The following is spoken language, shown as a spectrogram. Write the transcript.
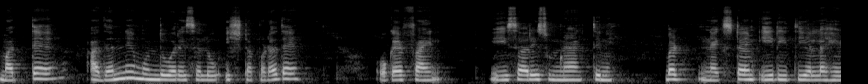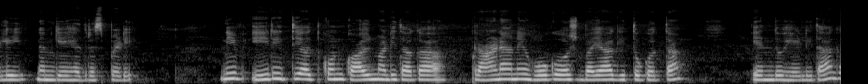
ಮತ್ತೆ ಅದನ್ನೇ ಮುಂದುವರಿಸಲು ಇಷ್ಟಪಡದೆ, ಓಕೆ, ಫೈನ್, ಈ ಸಾರಿ ಸುಮ್ಮನೆ ಆಗ್ತೀನಿ, ಬಟ್ ನೆಕ್ಸ್ಟ್ ಟೈಮ್ ಈ ರೀತಿಯೆಲ್ಲ ಹೇಳಿ ನನಗೆ ಹೆದರಿಸ್ಬೇಡಿ. ನೀವು ಈ ರೀತಿ ಹತ್ಕೊಂಡು ಕಾಲ್ ಮಾಡಿದಾಗ ಪ್ರಾಣನೇ ಹೋಗುವಷ್ಟು ಭಯ ಆಗಿತ್ತು ಗೊತ್ತಾ? ಎಂದು ಹೇಳಿದಾಗ,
